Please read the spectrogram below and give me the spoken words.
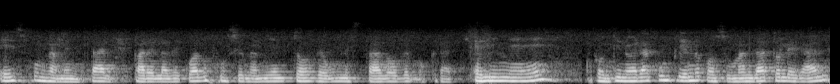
es fundamental para el adecuado funcionamiento de un Estado democrático. El INE continuará cumpliendo con su mandato legal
